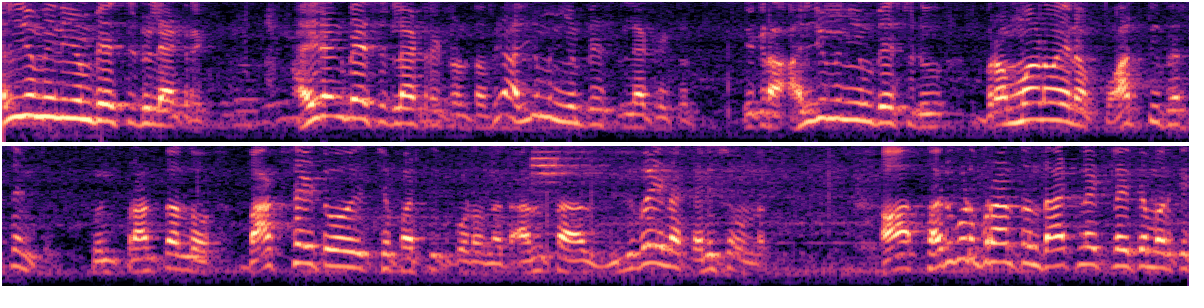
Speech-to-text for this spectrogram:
Aluminium based laterite iron based laterite ఉంటుంది అల్యూమినియం బేస్డ్ లాటరైట్ ఉంటుంది. ఇక్కడ అల్యూమినియం బేస్డ్ బ్రహ్మాండమైన ఫార్టీ పర్సెంట్ కొన్ని ప్రాంతాల్లో బాక్సైట్ వచ్చే పరిస్థితి కూడా ఉన్నది. అంత విలువైన కలిసి ఉన్నది. ఆ సరుగుడు ప్రాంతం దాటినట్లయితే మనకి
